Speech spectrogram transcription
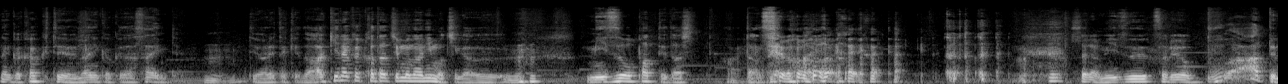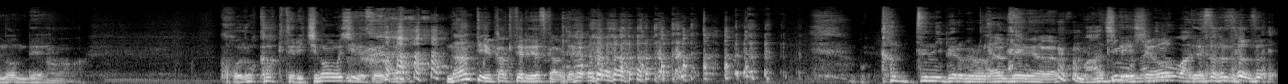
なんかカクテル何かくださいみたいな、って言われたけど明らか形も何も違う水をパッて出したんですよ、そしたら水それをブワーって飲んで、このカクテル一番美味しいですよね。なんていうカクテルですかみたいな。完全にベロベロだ。完全にベロベロ。も味もでしょ？そうそうそう。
